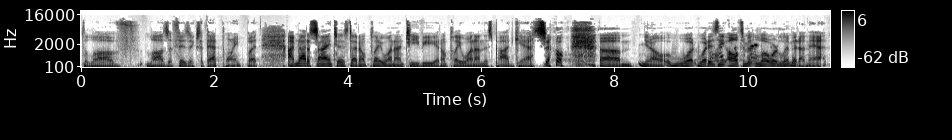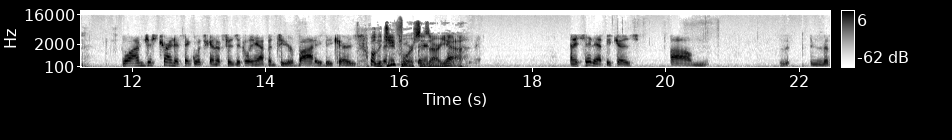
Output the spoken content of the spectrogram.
the law of laws of physics at that point. But I'm not a scientist. I don't play one on TV. I don't play one on this podcast. So, um, you know, what what is the ultimate lower limit on that? Well, I'm just trying to think what's going to physically happen to your body because. Well, the G forces been- are, yeah. I say that because um, the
